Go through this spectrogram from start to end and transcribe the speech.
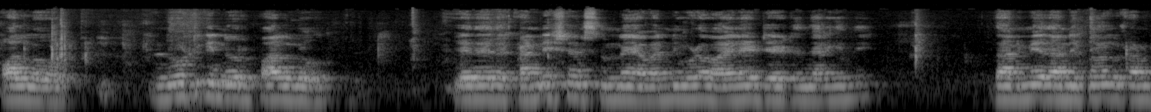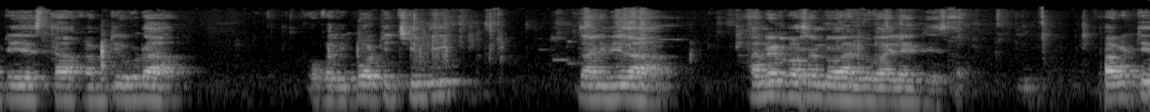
వాళ్ళు నూటికి నూరు రూపాయలు ఏదైతే కండిషన్స్ ఉన్నాయో అవన్నీ కూడా వైలేట్ చేయడం జరిగింది. దాని మీద నిపుణులు కమిటీ చేస్తే ఆ కమిటీ కూడా ఒక రిపోర్ట్ ఇచ్చింది. దాని మీద హండ్రెడ్ పర్సెంట్ వాళ్ళు వైలేట్ చేశారు. కాబట్టి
